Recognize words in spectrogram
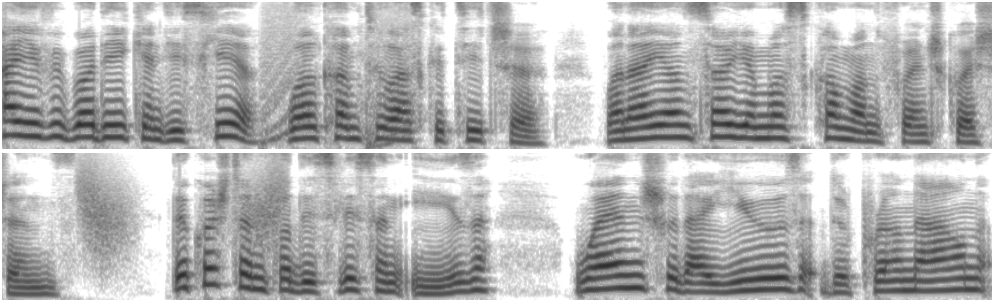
Hi everybody, Candice here. Welcome to Ask a Teacher, when I answer your most common French questions. The question for this lesson is, when should I use the pronoun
